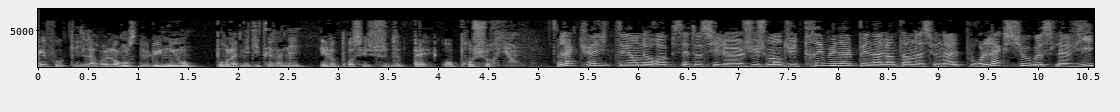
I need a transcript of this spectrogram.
évoquer la relance de l'Union pour la Méditerranée et le processus de paix au Proche-Orient. L'actualité en Europe, c'est aussi le jugement du tribunal pénal international pour l'ex-Yougoslavie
